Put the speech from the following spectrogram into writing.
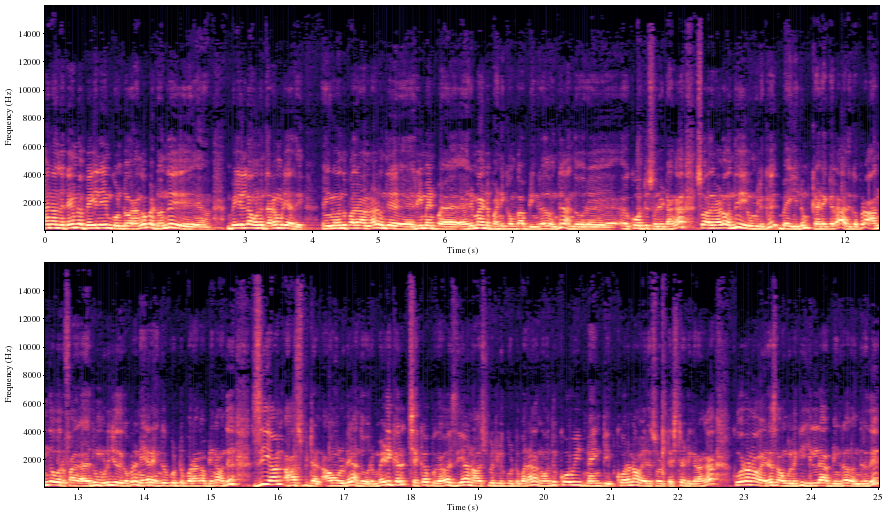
அண்ட் அந்த டைமில் பெயிலையும் கொண்டு வராங்க. பட் வந்து பெயிலெலாம் ஒன்றும் தர முடியாது. நீங்கள் வந்து பதினாலு நாள் வந்து ரிமைண்ட் ரிமாண்ட் பண்ணிக்கோங்க அப்படிங்கிறது வந்து அந்த ஒரு கோர்ட்டு சொல்லிட்டாங்க. ஸோ அதனால வந்து இவங்களுக்கு பெயிலும் கிடைக்கல. அதுக்கப்புறம் அந்த ஒரு ஃப- இது முடிஞ்சதுக்கப்புறம் நேரம் எங்கே கூட்டு போகிறாங்க அப்படின்னா வந்து ஜியான் ஹாஸ்பிட்டல் அவங்களுடைய அந்த ஒரு மெடிக்கல் செக்கப்புக்காக ஜியான் ஹாஸ்பிட்டலுக்கு கூட்டு போகிறாங்க அங்கே வந்து கோவிட் நைன்டீன் கொரோனா வைரஸோட டெஸ்ட் எடுக்கிறாங்க. கொரோனா வைரஸ் அவங்களுக்கு இல்லை அப்படிங்கிறது வந்துடுது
